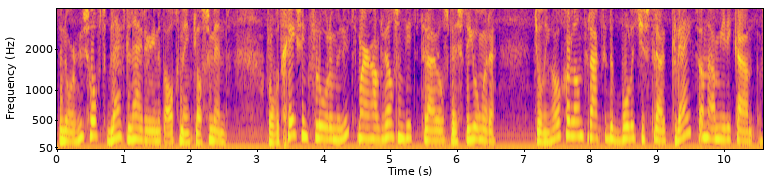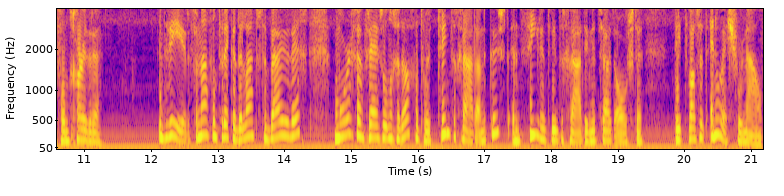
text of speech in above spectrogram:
De Noor Hushoft blijft leider in het algemeen klassement. Robert Geesink verloor een minuut, maar houdt wel zijn witte trui als beste jongere. Johnny Hogerland raakte de bolletjestrui kwijt aan de Amerikaan van Garderen. Het weer. Vanavond trekken de laatste buien weg. Morgen een vrij zonnige dag. Het wordt 20 graden aan de kust en 24 graden in het zuidoosten. Dit was het NOS Journaal.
